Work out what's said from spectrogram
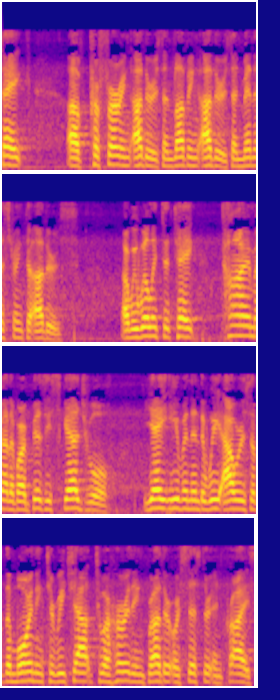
sake of preferring others and loving others and ministering to others? Are we willing to take time out of our busy schedule, yea, even in the wee hours of the morning, to reach out to a hurting brother or sister in Christ?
